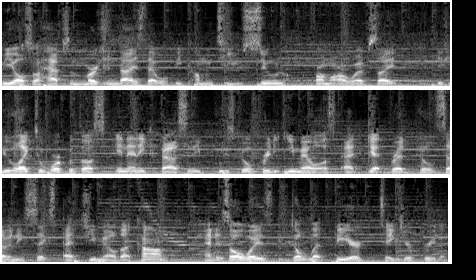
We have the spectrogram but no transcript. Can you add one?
We also have some merchandise that will be coming to you soon from our website. If you'd like to work with us in any capacity, please feel free to email us at getredpilled76 at gmail.com. And as always, don't let fear take your freedom.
